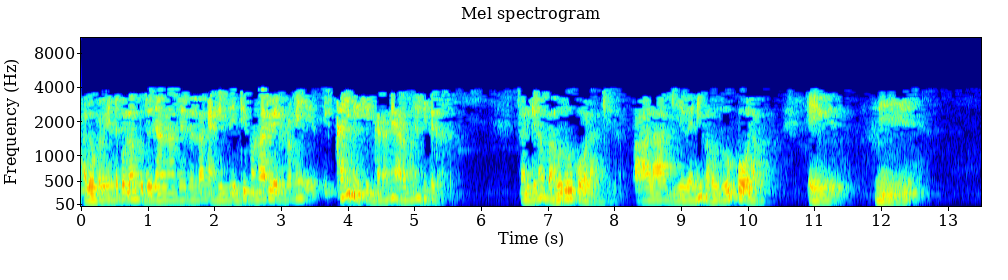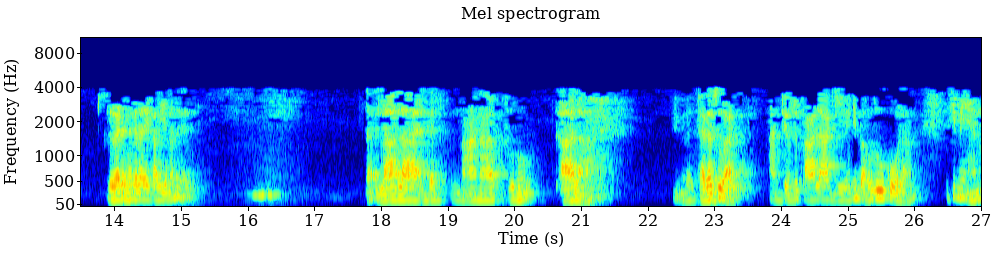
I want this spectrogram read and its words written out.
ආලෝක වෙන්න පුළුවන් බුදු දානන්සේ සඳහන් ඇහිද්දි ඉති මොනාර වෙන්න පුළුවන් මේ එකයි මේකෙන් කරන්නේ අරමුණ හිතගස. සල් කියනවා බහුරූ කෝලං කියලා. පාලා ගිය වැනි බහුරූ කෝලං. ඒ මේ ලෝවැඩ සංගරාවේ කවිය මතකද? ලාලා ඇඟ නානා සුණු කාලා සරසුවක් අන්තිමට පාලා ගිය වෙනි බහුරූ කෝලං. ඉතින් මේ හැම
